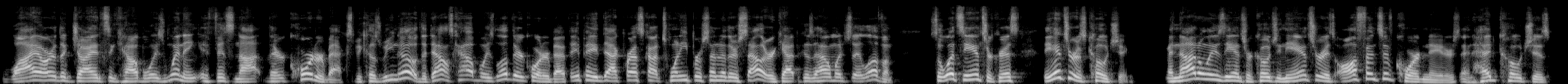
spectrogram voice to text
why are the Giants and Cowboys winning if it's not their quarterbacks? Because we know the Dallas Cowboys love their quarterback. They paid Dak Prescott 20% of their salary cap because of how much they love him. So, what's the answer, Chris? The answer is coaching. And not only is the answer coaching, the answer is offensive coordinators and head coaches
